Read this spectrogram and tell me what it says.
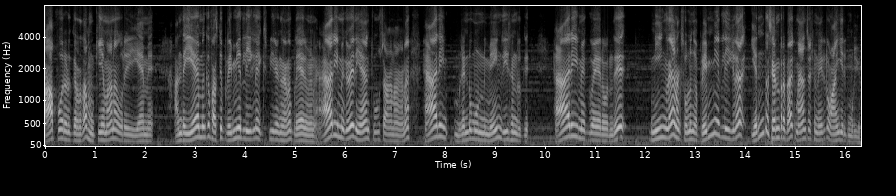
top four எடுக்கிறது தான் முக்கியமான ஒரு ஏமே அந்த ஏமுக்கு ஃபர்ஸ்ட் பிரீமியர் லீக்ல எக்ஸ்பீரியன்ஸான பிளேயர் வேணும். ஹாரி மெக்வேர் ஏன் சூஸ் ஆகினாங்கன்னா ஹாரி ரெண்டு மூணு மெயின் ரீசன் இருக்கு. ஹாரி மெக்வேர் வந்து நீங்களே எனக்கு சொல்லுங்க பிரீமியர் லீக்ல எந்த சென்டர் பேக் மேன்செஸ்டர் யுனைடெட் வாங்கியிருக்க முடியும்?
